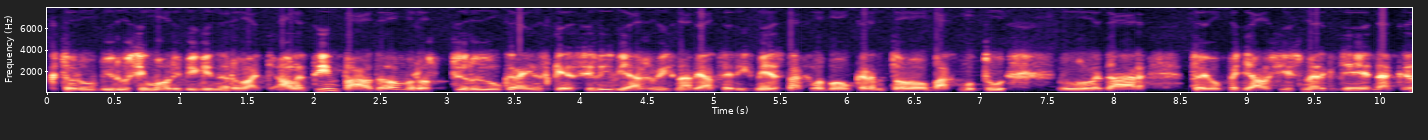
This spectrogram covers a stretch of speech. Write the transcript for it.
ktorú by Rusi mohli vygenerovať. Ale tým pádom rozptýlujú ukrajinské sily, viažu ich na viacerých miestach, lebo okrem toho Bachmutu Uhledár, to je opäť ďalší smer, kde jednak e,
